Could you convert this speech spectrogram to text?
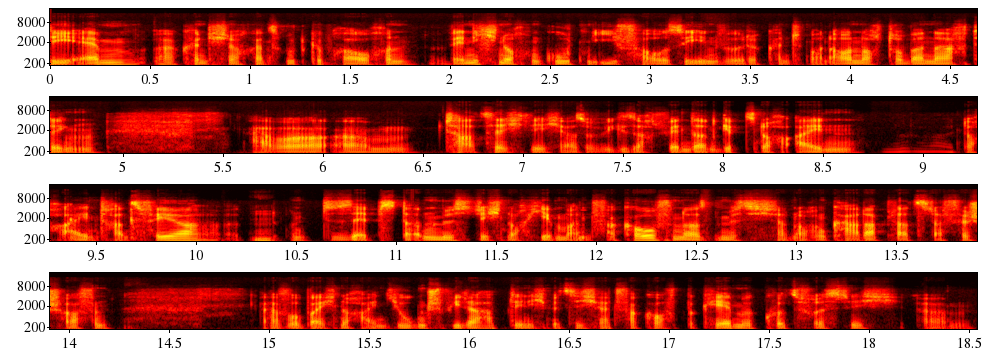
DM äh, könnte ich noch ganz gut gebrauchen. Wenn ich noch einen guten IV sehen würde, könnte man auch noch drüber nachdenken. Aber ähm, tatsächlich, also wie gesagt, wenn, dann gibt es noch einen, noch einen Transfer Mhm. und selbst dann müsste ich noch jemanden verkaufen, also müsste ich dann noch einen Kaderplatz dafür schaffen. Äh, wobei ich noch einen Jugendspieler habe, den ich mit Sicherheit verkauft bekäme, kurzfristig. Ähm,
